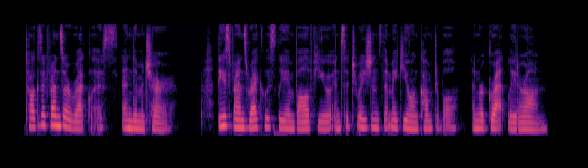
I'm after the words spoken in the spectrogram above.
Toxic friends are reckless and immature. These friends recklessly involve you in situations that make you uncomfortable and regret later on,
